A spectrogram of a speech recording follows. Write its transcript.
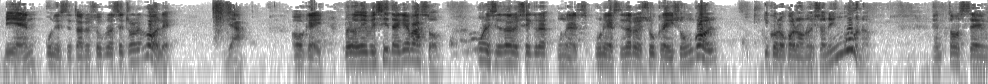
bien, Universitario Sucre hizo tres goles, ya, ok, pero de visita, ¿qué pasó? Universitario de Sucre, Univers- Universitario de Sucre hizo un gol y Colo Colo no hizo ninguno. Entonces,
